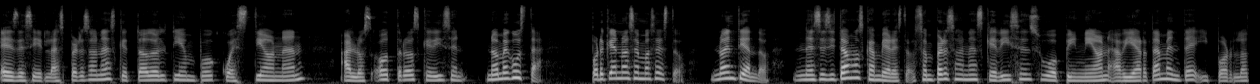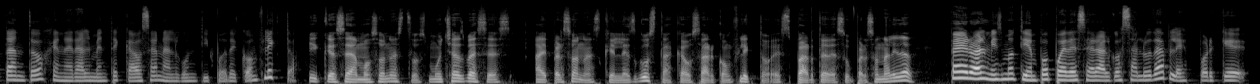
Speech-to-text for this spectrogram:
es decir, las personas que todo el tiempo cuestionan a los otros que dicen, no me gusta, ¿por qué no hacemos esto? No entiendo, necesitamos cambiar esto. Son personas que dicen su opinión abiertamente y por lo tanto generalmente causan algún tipo de conflicto. Y que seamos honestos, muchas veces hay personas que les gusta causar conflicto, es parte de su personalidad. Pero al mismo tiempo puede ser algo saludable porque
